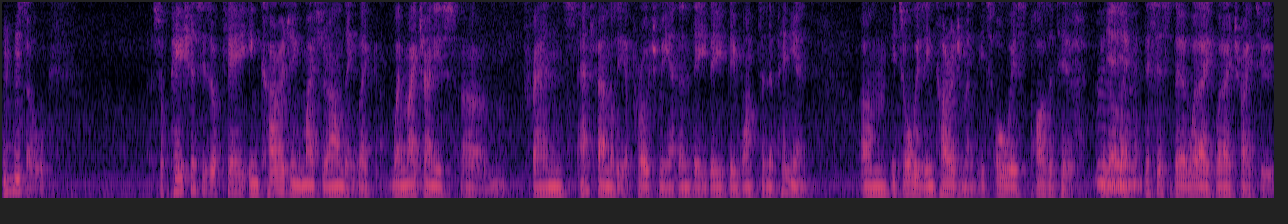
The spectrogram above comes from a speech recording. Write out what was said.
hmm So so patience is okay. Encouraging my surrounding, like when my Chinese um, friends and family approach me and then they, they, they want an opinion, um, it's always encouragement. It's always positive. You know, Yeah. like this is the what I what I try to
